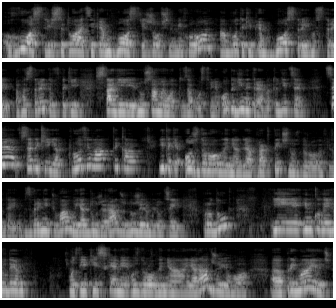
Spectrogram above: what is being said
гострі ситуації, прям гострі з жовчним міхуром, або такий прям гострий гострит, гастрит в такій стадії, ну саме от загострення. От тоді не треба. Тоді це, це все-таки як профілактика і таке оздоровлення для практично здорових людей. Зверніть увагу, я дуже раджу, дуже люблю цей продукт. І інколи люди. От в якійсь схемі оздоровлення я раджу його, е, приймають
